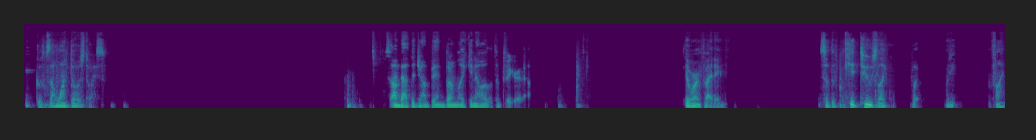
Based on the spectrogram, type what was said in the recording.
He goes, Because I want those toys. So I'm about to jump in, but I'm like, you know what, let them figure it out. They weren't fighting. So the kid two's like, what? what you, fine.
